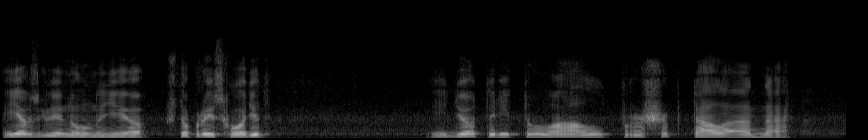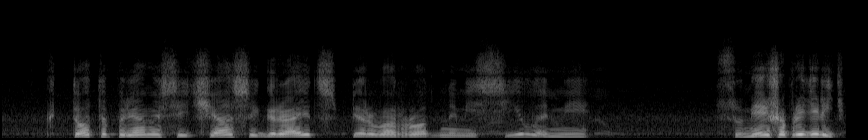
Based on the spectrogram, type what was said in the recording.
и я взглянул на нее. «Что происходит?» «Идет ритуал», — прошептала она. «Кто-то прямо сейчас играет с первородными силами». «Сумеешь определить,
